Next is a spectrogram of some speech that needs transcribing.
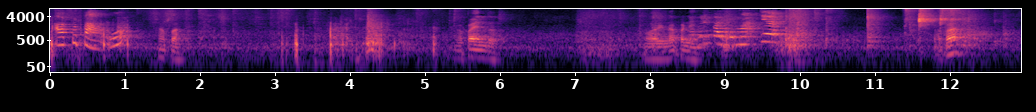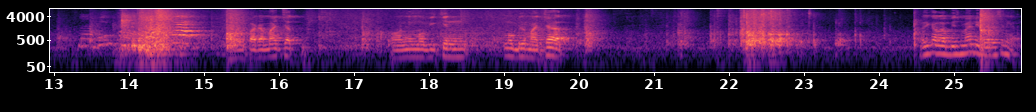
Aku tahu. Apa? Ngapain tuh? Ngeluarin apa nih? Pada macet. Apa? Mobil pada macet. Mobil pada macet. Oh ini mau bikin mobil macet. Tadi kalau habis main diberesin nggak?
